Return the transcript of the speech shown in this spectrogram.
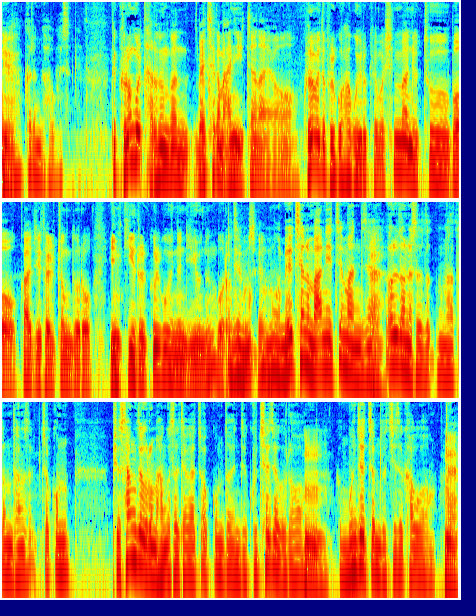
예. 어, 그런 거 하고 있습니다. 근데 그런 걸 다루는 건 매체가 많이 있잖아요. 그럼에도 불구하고 이렇게 뭐 10만 유튜버까지 될 정도로 인기를 끌고 있는 이유는 뭐라고 이제 보세요? 뭐 매체는 많이 있지만 이제 네. 언론에서나 또는 조금 비상적으로만 한 것을 제가 조금 더 이제 구체적으로 음. 그 문제점도 지적하고 네.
